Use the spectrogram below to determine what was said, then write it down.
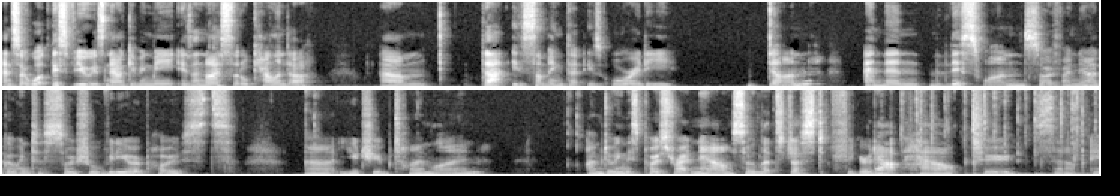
And so what this view is now giving me is a nice little calendar. Um, that is something that is already done. And then this one, so if I now go into social video posts, uh, YouTube timeline, I'm doing this post right now, so let's just figure it out. How to set up a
